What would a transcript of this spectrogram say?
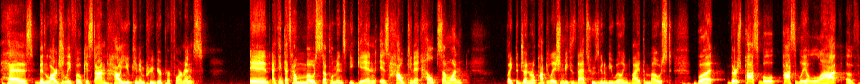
has been largely focused on how you can improve your performance. And I think that's how most supplements begin is how can it help someone like the general population because that's who's going to be willing to buy it the most. But there's possible possibly a lot of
